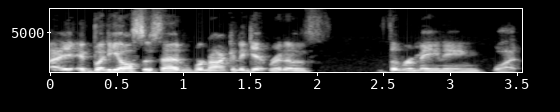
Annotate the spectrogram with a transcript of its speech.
I, but he also said we're not going to get rid of the remaining what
